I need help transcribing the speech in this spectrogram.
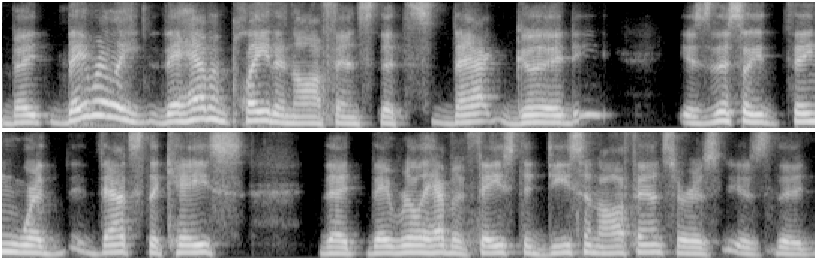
but they really they haven't played an offense that's that good. Is this a thing where that's the case that they really haven't faced a decent offense, or is is the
